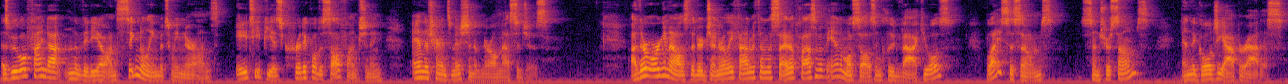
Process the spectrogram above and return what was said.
As we will find out in the video on signaling between neurons, ATP is critical to cell functioning and the transmission of neural messages. Other organelles that are generally found within the cytoplasm of animal cells include vacuoles, lysosomes, centrosomes, and the Golgi apparatus.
